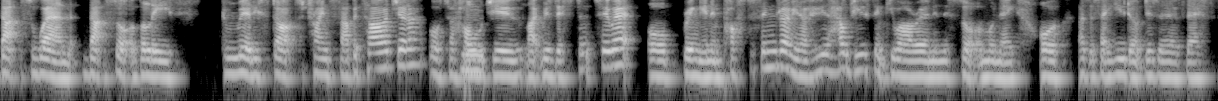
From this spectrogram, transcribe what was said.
that's when that sort of belief can really start to try and sabotage you or to hold you like resistant to it or bring in imposter syndrome. You know, who the hell do you think you are earning this sort of money? Or as I say, you don't deserve this.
